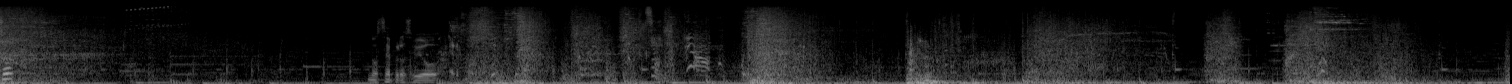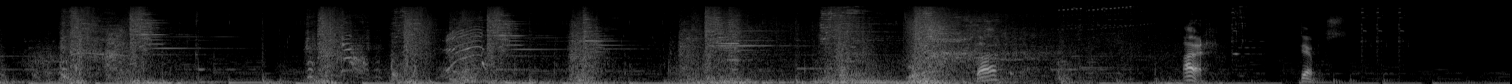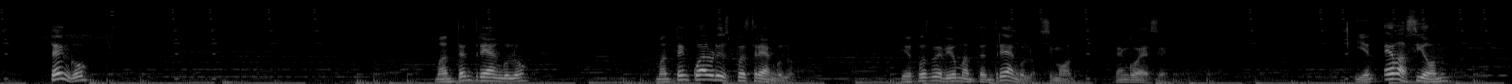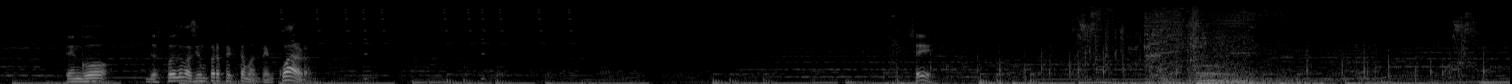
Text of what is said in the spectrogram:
Eso? No sé, pero se vio hermoso. A ver. Tiempos. Tengo. Mantén triángulo. Mantén cuadro y después triángulo. Y después de view mantén triángulo. Simón. Tengo ese. Y en evasión. Tengo. Después de evasión perfecta mantén cuadro. Sí.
